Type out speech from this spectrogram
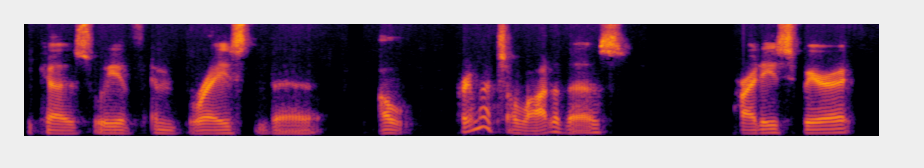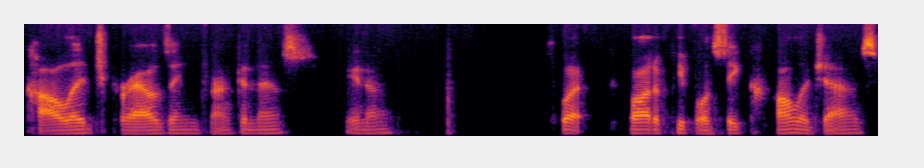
because we have embraced the oh, pretty much a lot of this party spirit, college, carousing, drunkenness, you know, it's what a lot of people see college as.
